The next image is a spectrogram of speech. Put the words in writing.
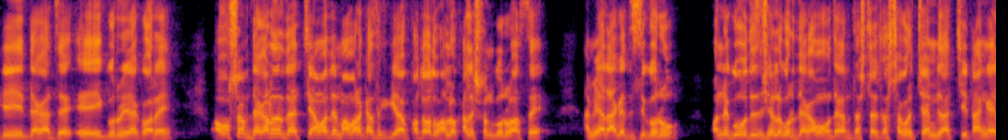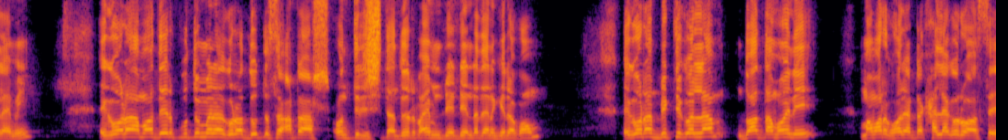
কি দেখা যাচ্ছে এই গরু ইয়ে করে। অবশ্যই দেখানো যাচ্ছে আমাদের মামার কাছে কি, কত কত ভালো কালেকশন গরু আছে। আমি আর আগে দিছি গরু। অনেক গরু দিচ্ছি সেগুলো গরু দেখাবো দেখার চেষ্টা চেষ্টা করছি, আমি যাচ্ছি, টাঙ্গাইলে আমি। এই গোড়া আমাদের প্রথমে গোড়া আছে আঠাশ, উনত্রিশ দুধের পাইম ডেনটা দেন কীরকম। এই গোড়া বিক্রি করলাম, দর দাম হয়নি। মামার ঘরে একটা খালিয়া গরু আছে।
